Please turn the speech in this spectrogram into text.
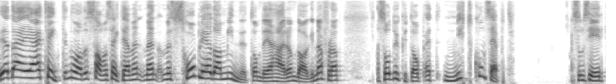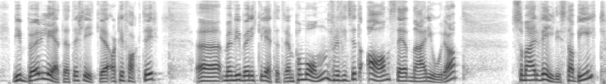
ja, det, Jeg tenkte noe av det samme, jeg, men, men, men så ble jeg da minnet om det her om dagen. Da, for at så dukket det opp et nytt konsept. Som sier vi bør lete etter slike artefakter, eh, men vi bør ikke lete etter dem på månen. For det fins et annet sted nær jorda som er veldig stabilt,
